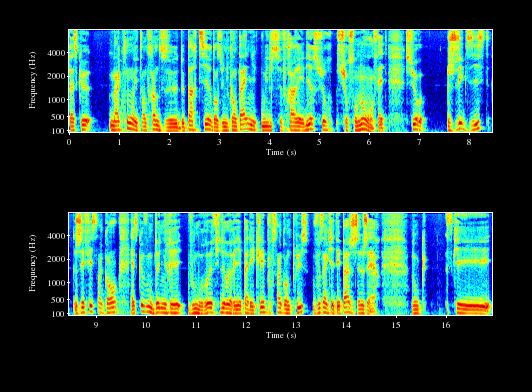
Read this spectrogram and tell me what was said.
Parce que Macron est en train de, partir dans une campagne où il se fera réélire sur, sur son nom, en fait. Sur j'existe, j'ai fait 5 ans, est-ce que vous me donnerez, vous me refileriez pas les clés pour 50 plus? Vous inquiétez pas, je gère. Donc, ce qui est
